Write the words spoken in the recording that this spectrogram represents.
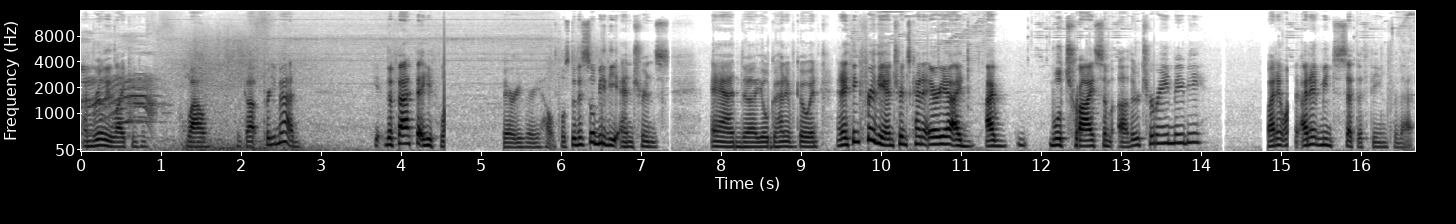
I'm really liking him. Wow, he got pretty mad. The fact that he flies very, very helpful. So this will be the entrance, and uh, you'll kind of go in. And I think for the entrance kind of area, I I will try some other terrain maybe. I didn't want, I didn't mean to set the theme for that.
